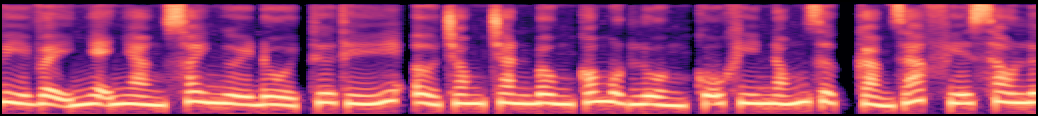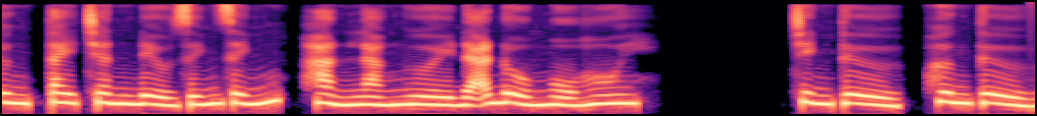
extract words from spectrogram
vì vậy nhẹ nhàng xoay người đổi tư thế, ở trong chăn bông có một luồng cỗ khí nóng rực cảm giác phía sau lưng, tay chân đều dính dính, hẳn là người đã đổ mồ hôi. Trình tử, hưng tử,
